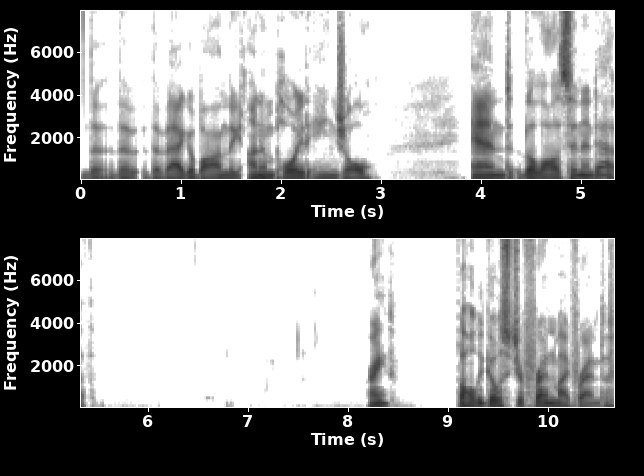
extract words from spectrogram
the, the, the vagabond, the unemployed angel, and the law of sin and death. Right? The Holy Ghost, is your friend, my friend.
